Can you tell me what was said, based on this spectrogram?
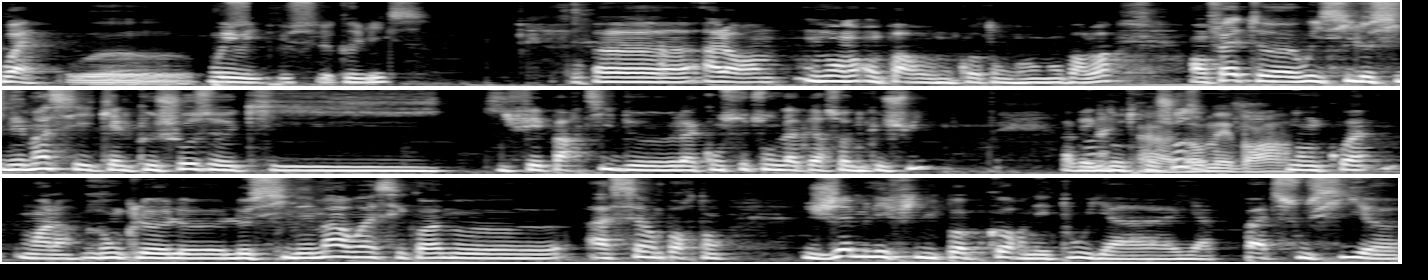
Ouais. ou euh, Oui, plus, oui. plus le comics? Euh, alors, on en, on parle quand on, on en parlera. En fait, euh, oui, si le cinéma c'est quelque chose qui qui fait partie de la construction de la personne que je suis, avec Ouais. d'autres Ah, choses. dans mes bras. Donc ouais, voilà. Donc le, le, le cinéma, ouais, c'est quand même euh, assez important. J'aime les films popcorn et tout, il y a, y a pas de souci. euh,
